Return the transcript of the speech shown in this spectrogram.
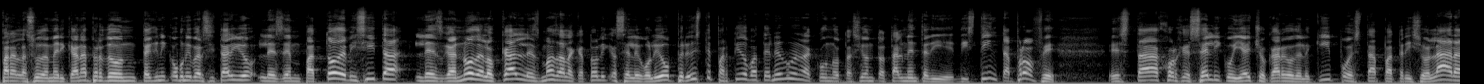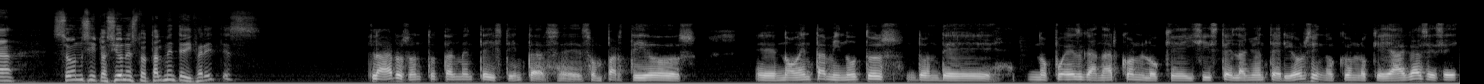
para la Sudamericana, perdón, técnico universitario les empató de visita, les ganó de local, les más a la Católica se le goleó, pero este partido va a tener una connotación totalmente di distinta, profe. Está Jorge Célico y ha hecho cargo del equipo, está Patricio Lara, ¿Son situaciones totalmente diferentes? Claro, son totalmente distintas. Eh, son partidos eh, 90 minutos donde no puedes ganar con lo que hiciste el año anterior, sino con lo que hagas ese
